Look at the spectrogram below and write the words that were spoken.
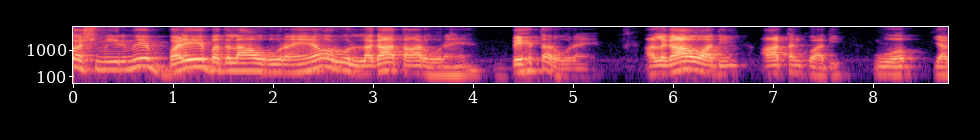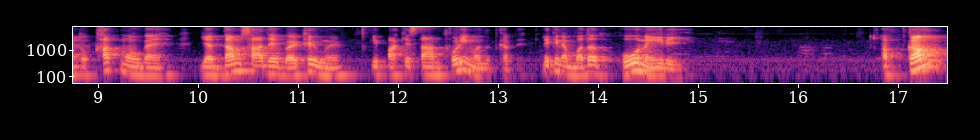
कश्मीर में बड़े बदलाव हो रहे हैं और वो लगातार हो रहे हैं, बेहतर हो रहे हैं। अलगाववादी, आतंकवादी, वो अब या तो खत्म हो गए हैं या दम साधे बैठे हुए हैं कि पाकिस्तान थोड़ी मदद कर दे, लेकिन अब मदद हो नहीं रही अब कम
